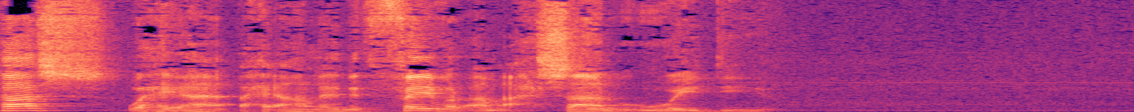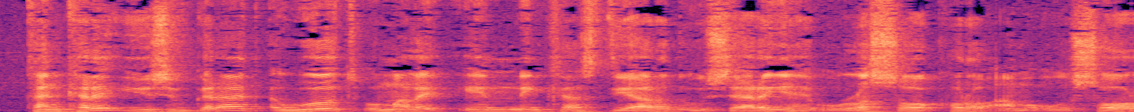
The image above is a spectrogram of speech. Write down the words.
Taas waxay ahaan waxay ahaan lahayd mid favor ama axsaan uu u weydiiyo tan kale yuusuf garaad awood uma leh in ninkaas diyaaradda uu saaran yahay uu la soo koro ama uu soo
